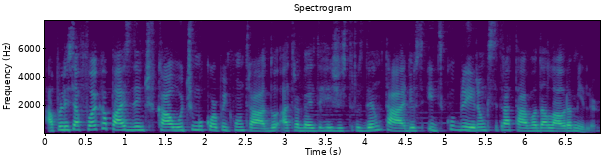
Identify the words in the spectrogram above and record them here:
A polícia foi capaz de identificar o último corpo encontrado através de registros dentários e descobriram que se tratava da Laura Miller.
